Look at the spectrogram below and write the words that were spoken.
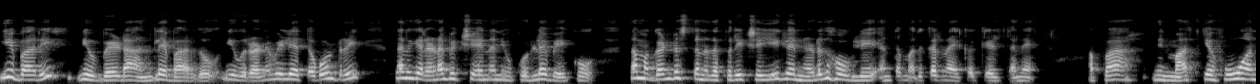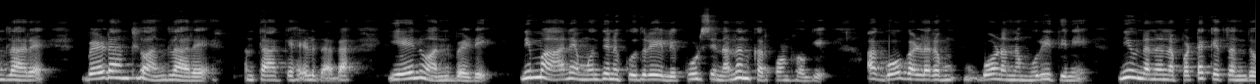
ಈ ಬಾರಿ ನೀವು ಬೇಡ ಅನ್ನಲೇಬಾರ್ದು ನೀವು ರಣವೀಳ್ಯ ತಗೊಂಡ್ರಿ. ನನಗೆ ರಣಭಿಕ್ಷೆಯನ್ನು ನೀವು ಕೊಡಲೇಬೇಕು. ನಮ್ಮ ಗಂಡಸ್ತನದ ಪರೀಕ್ಷೆ ಈಗಲೇ ನಡೆದು ಹೋಗ್ಲಿ ಅಂತ ಮಧುಕರ್ ನಾಯಕ ಕೇಳ್ತಾನೆ. ಅಪ್ಪ ನಿನ್ನ ಮಾತಿಗೆ ಹೂ ಅನ್ಲಾರೆ ಬೇಡ ಅಂತಲೂ ಅನ್ಲಾರೆ ಅಂತ ಆಕೆ ಹೇಳಿದಾಗ, ಏನು ಅನ್ಬೇಡಿ. ನಿಮ್ಮ ಆನೆ ಮುಂದಿನ ಕುದುರೆಯಲ್ಲಿ ಕೂಡಿಸಿ ನನ್ನನ್ನು ಕರ್ಕೊಂಡು ಹೋಗಿ. ಆ ಗೋಗಳ್ಳರ ಗೋಣನ್ನ ಮುರಿತೀನಿ. ನೀವು ನನ್ನನ್ನು ಪಟ್ಟಕ್ಕೆ ತಂದು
